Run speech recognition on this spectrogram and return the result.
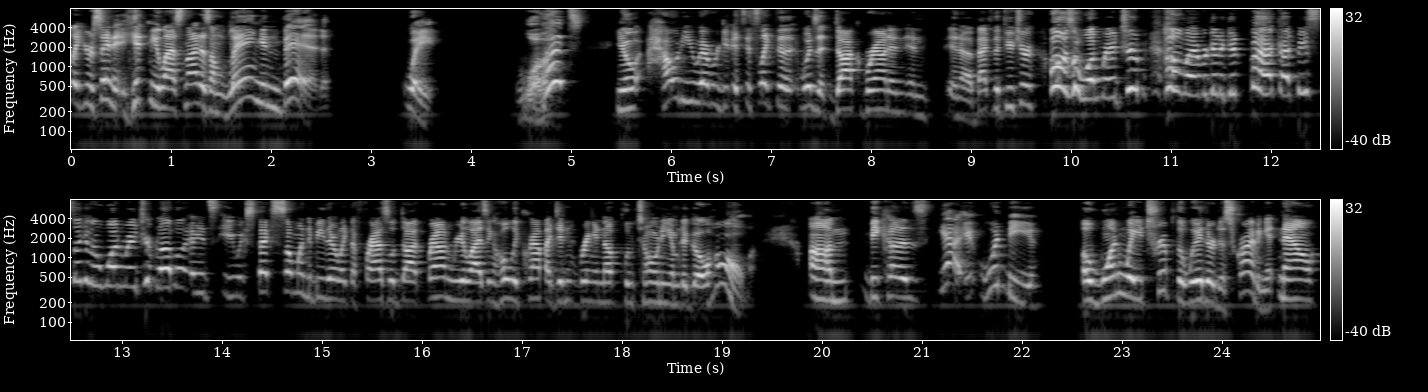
like you were saying, it hit me last night as I'm laying in bed. Wait, what? You know, how do you ever get? It's, it's like the what is it, Doc Brown in in, in uh, Back to the Future? Oh, it's a one way trip. How am I ever gonna get back? I'd be stuck in a one way trip. Blah blah. I it's, you expect someone to be there like the frazzled Doc Brown, realizing, holy crap, I didn't bring enough plutonium to go home. Um, because yeah, it would be a one way trip the way they're describing it. Now,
